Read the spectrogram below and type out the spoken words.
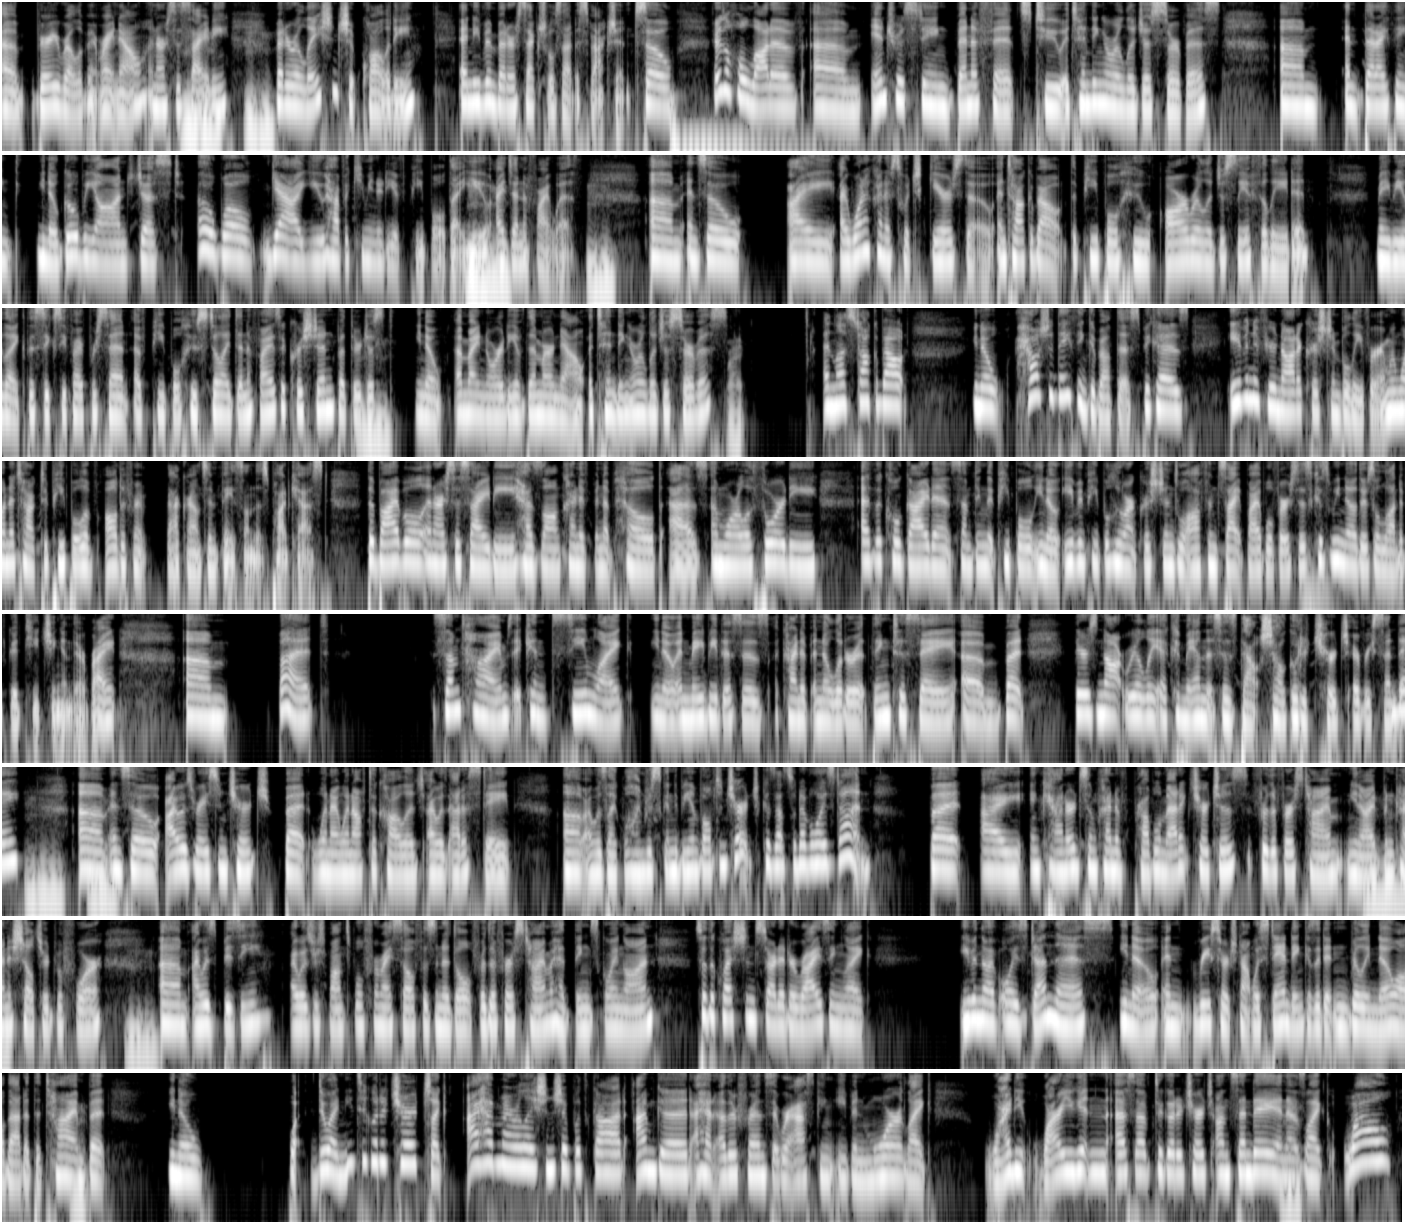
uh, very relevant right now in our society, Mhm. better relationship quality, and even better sexual satisfaction. So there's a whole lot of um, interesting benefits to attending a religious service. Um, and that I think, you know, go beyond just, oh, well, yeah, you have a community of people that you Mhm. identify with. Mhm. Um, and so I I want to kind of switch gears though and talk about the people who are religiously affiliated. Maybe like the 65% of people who still identify as a Christian, but they're just, mm-hmm. you know, a minority of them are now attending a religious service. Right. And let's talk about, you know, how should they think about this? Because even if you're not a Christian believer, and we want to talk to people of all different backgrounds and faiths on this podcast, the Bible in our society has long kind of been upheld as a moral authority, ethical guidance, something that people, you know, even people who aren't Christians will often cite Bible verses because we know there's a lot of good teaching in there, right? Um, but sometimes it can seem like, you know, and maybe this is a kind of an illiterate thing to say, um, but there's not really a command that says, Thou shalt go to church every Sunday. Mhm. Um, and so I was raised in church, but when I went off to college, I was out of state. Um, I was like, well, I'm just going to be involved in church because that's what I've always done. But I encountered some kind of problematic churches for the first time. You know, I'd been kind of sheltered before. Mhm. Um, I was busy. I was responsible for myself as an adult for the first time. I had things going on. So the question started arising like, even though I've always done this, you know, and research notwithstanding, because I didn't really know all that at the time, Right. but, you know, what do I need to go to church? Like, I have my relationship with God. I'm good. I had other friends that were asking even more, like, why do you, why are you getting us up to go to church on Sunday? And I was like, well,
